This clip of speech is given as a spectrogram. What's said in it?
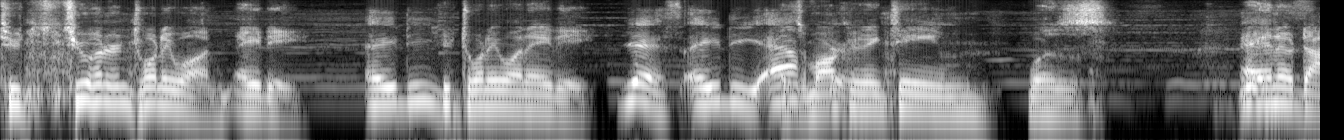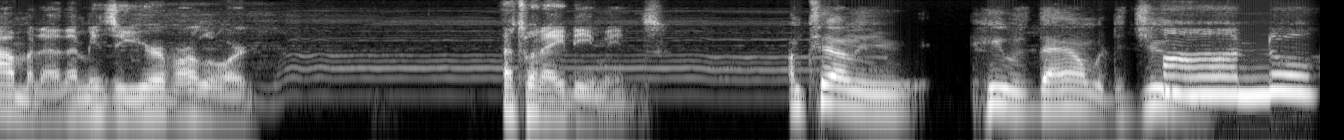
Two, 221 AD. AD. 221 AD. Yes, AD. His marketing team was Yes. Anno Domina. That means the year of our Lord. That's what AD means. I'm telling you, he was down with the Jews. Oh, no.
